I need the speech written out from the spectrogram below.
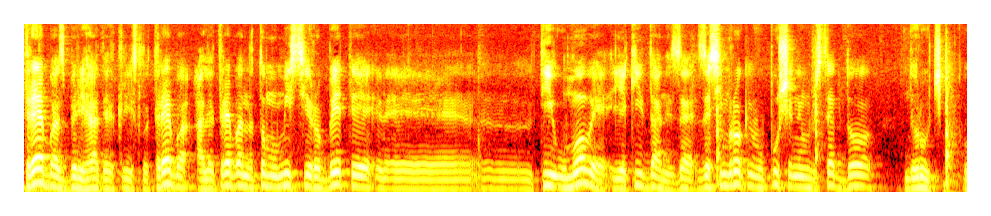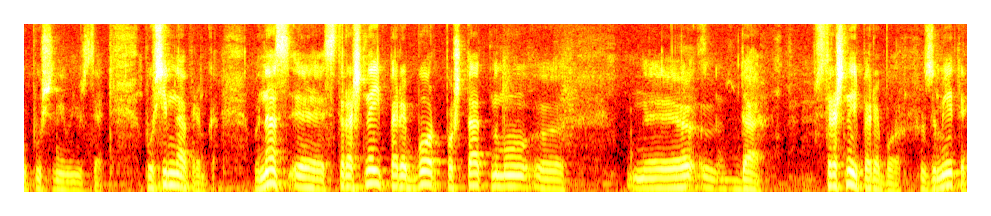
Треба зберігати крісло, треба, але треба на тому місці робити ті умови, які дані за, за сім років упущений університет до, до ручки, упущений університет по всім напрямкам. У нас е, страшний перебор по штатному. Е, е, да, страшний перебор, розумієте?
